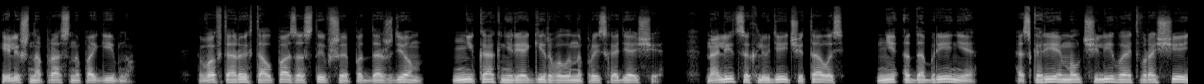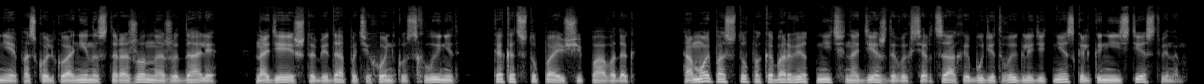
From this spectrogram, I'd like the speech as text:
и лишь напрасно погибну. Во-вторых, толпа, застывшая под дождем, никак не реагировала на происходящее. На лицах людей читалось не одобрение, а скорее молчаливое отвращение, поскольку они настороженно ожидали, надеясь, что беда потихоньку схлынет, как отступающий паводок, а мой поступок оборвет нить надежды в их сердцах и будет выглядеть несколько неестественным.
